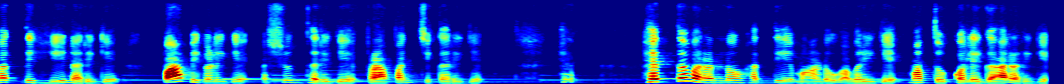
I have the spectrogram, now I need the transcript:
ಭಕ್ತಿಹೀನರಿಗೆ, ಪಾಪಿಗಳಿಗೆ, ಅಶುದ್ಧರಿಗೆ, ಪ್ರಾಪಂಚಿಕರಿಗೆ ಹೆತ್ತವರನ್ನು ಹತ್ಯೆ ಮಾಡುವವರಿಗೆ ಮತ್ತು ಕೊಲೆಗಾರರಿಗೆ,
